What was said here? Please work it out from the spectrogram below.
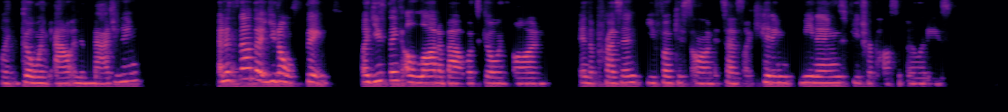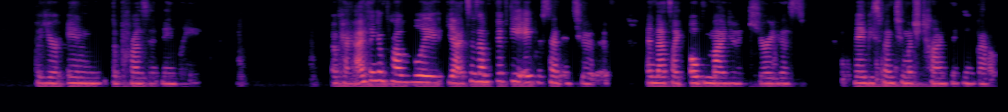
like going out and imagining. And it's not that you don't think, like you think a lot about what's going on in the present. You focus on, it says like hidden meanings, future possibilities, but you're in the present mainly. Okay, I think I'm probably, yeah, it says I'm 58% intuitive and that's like open-minded and curious. Maybe spend too much time thinking about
